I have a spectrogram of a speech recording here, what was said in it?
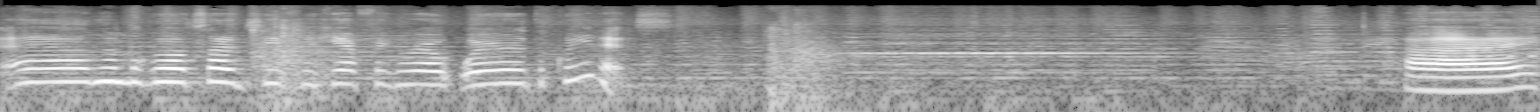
And then we'll go outside and see if we can't figure out where the queen is. Hi.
